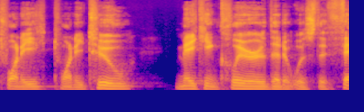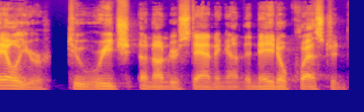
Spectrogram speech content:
2022, making clear that it was the failure to reach an understanding on the NATO question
